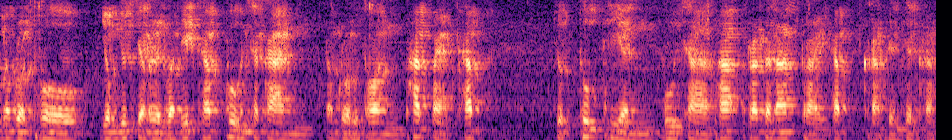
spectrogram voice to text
ลตำรวจโทยงยุทธเจริญวณิชครับ ผู้บัญชาการตำรวจภูธรภาค8ครับ จุดทุกเทียนบูชาพระรัตนตรัยครับกราบเรียนเชิญครับ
